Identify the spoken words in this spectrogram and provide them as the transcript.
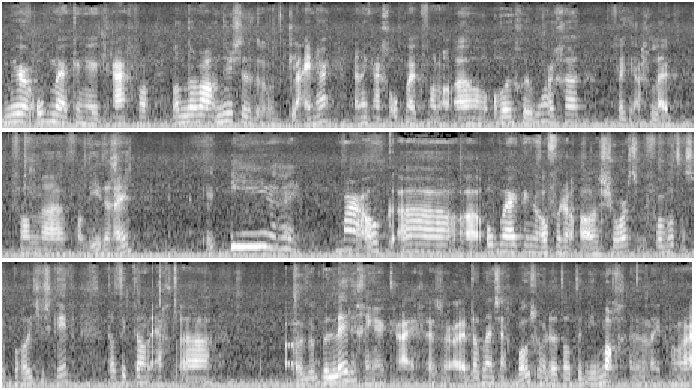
meer opmerkingen krijg van. Want normaal, nu is het wat kleiner. En dan krijg je opmerkingen van eh, hoi, goedemorgen. Dat vind ik echt leuk. Van, eh, van iedereen. Iedereen. Maar ook eh, opmerkingen over de uh, shorts bijvoorbeeld, als ik broodjes geef. Dat ik dan echt eh, eh, beledigingen krijg. En zo. Dat mensen echt boos worden dat het niet mag. En dan denk ik van, ah.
